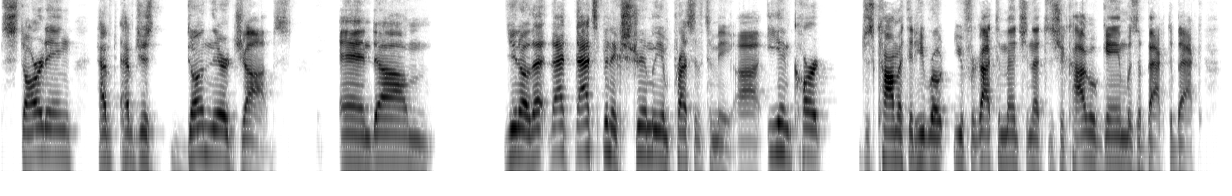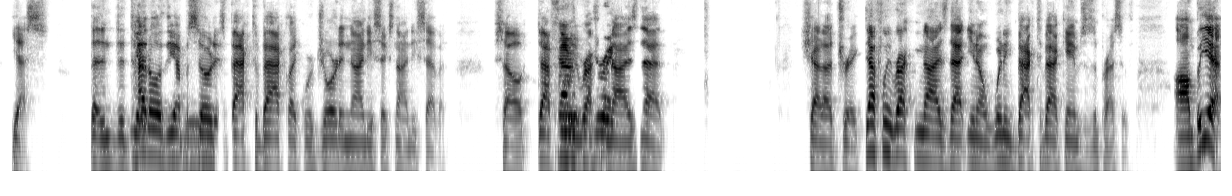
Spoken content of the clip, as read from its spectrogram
starting, have have just done their jobs. And um, you know that that that's been extremely impressive to me. Uh, Ian Cart just commented. He wrote, "You forgot to mention that the Chicago game was a back-to-back." Yes, the, the Yeah. title of the episode is back to back, like we're Jordan 96 97. So definitely to Drake. recognize that. Shout out Drake. Definitely recognize that, you know, winning back to back games is impressive. Um, but yeah,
